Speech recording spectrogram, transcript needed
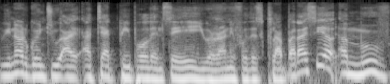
we're not going to uh, attack people and say, "Hey, you are running for this club." But I see a, a move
